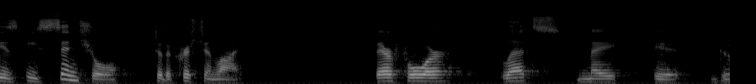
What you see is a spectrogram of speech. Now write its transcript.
is essential to the Christian life. Therefore, let's make it good.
